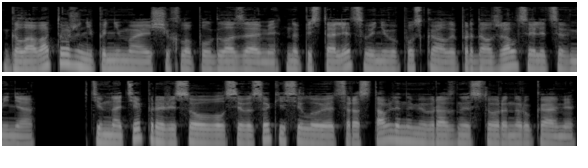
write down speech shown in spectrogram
Голова тоже непонимающе хлопал глазами, но пистолет свой не выпускал и продолжал целиться в меня. В темноте прорисовывался высокий силуэт с расставленными в разные стороны руками.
